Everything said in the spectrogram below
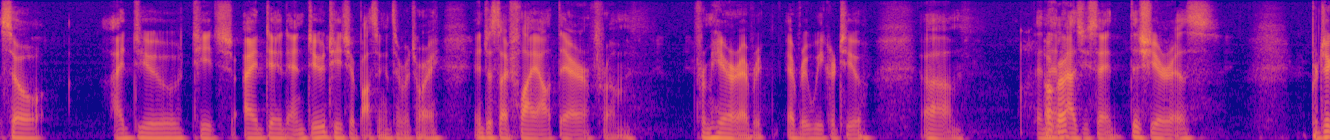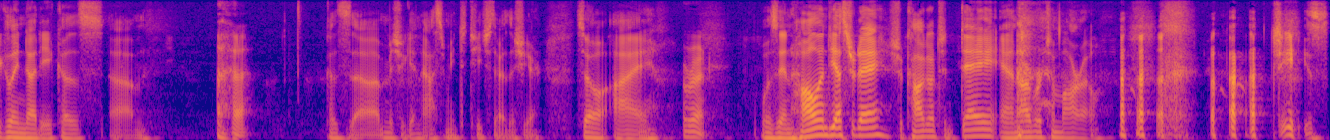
so I do teach. I did and do teach at Boston Conservatory, and just I fly out there from from here every every week or two. Um, and then, as you say, this year is particularly nutty because because uh, Michigan asked me to teach there this year. So I right. was in Holland yesterday, Chicago today, Ann Arbor tomorrow. Jeez.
